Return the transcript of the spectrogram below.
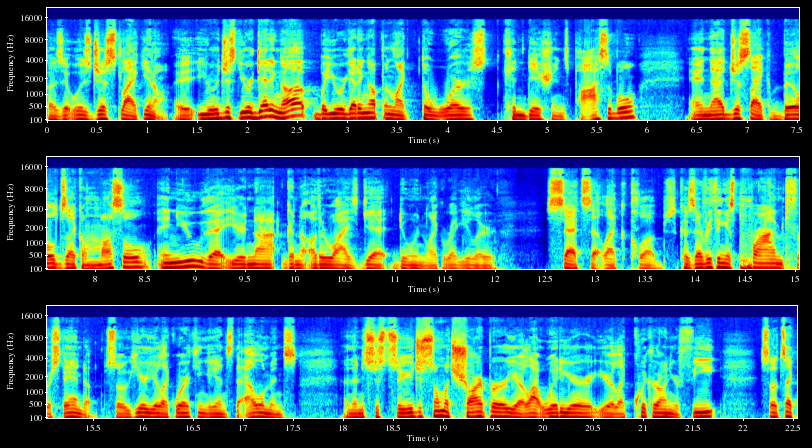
because it was just like you know it, you were just you were getting up, but you were getting up in like the worst conditions possible, and that just like builds like a muscle in you that you're not gonna otherwise get doing like regular sets at like clubs because everything is primed for stand up. So here you're like working against the elements, and then it's just so you're just so much sharper. You're a lot wittier. You're like quicker on your feet. So it's like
